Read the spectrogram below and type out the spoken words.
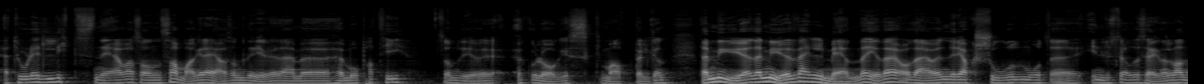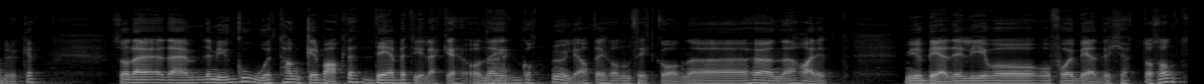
Jeg tror det er litt snev av sånn samme greia som driver det med homopati. Som driver økologisk matbølgen. Det er, mye, det er mye velmenende i det, og det er jo en reaksjon mot eh, industrialiseringen av landbruket. Så det, det, er, det er mye gode tanker bak det. Det betviler jeg ikke. Og det er godt mulig at ei sånn frittgående høne har et mye bedre liv og, og får bedre kjøtt og sånt.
